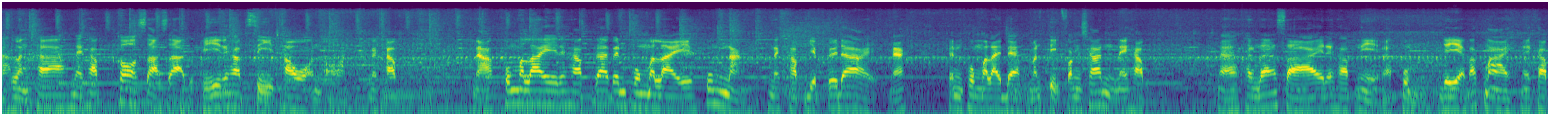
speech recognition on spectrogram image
ะหลังคานะครับก็สะอาดๆแบบนี้นะครับ สีเทาอ่อนๆนะครับนะพวงมาลัยนะครับได้เป็นพวงมาลัยหุ้มหนังนะครับ เย็บด้วยได้นะเป็นพวงมาลัยแบบมัลติฟังก์ชันนะครับนะทางด้านซ้ายนะครับนี่นะปุ่มเยอะแยะมากมายนะครับ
